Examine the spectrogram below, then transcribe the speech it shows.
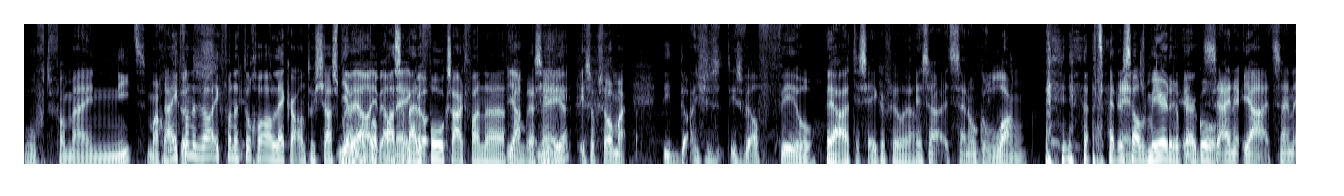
hoeft van mij niet. Maar goed, Nou, ik, vond het wel, ik vond het toch wel lekker enthousiasme. Jawel, en ook wel jawel. passen Nee, bij de volksaard van, eh, van Brazilië. Nee, is ook zo, maar die dansjes, het is wel veel. Ja, het is zeker veel, ja. En ze, het zijn ook lang. het zijn er en zelfs meerdere per goal. Zijn er, ja, het zijn,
